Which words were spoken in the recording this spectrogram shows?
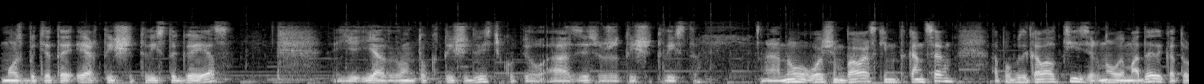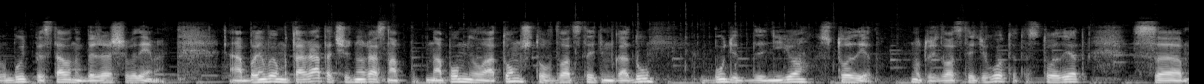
Может быть, это R1300 GS. Я вам только 1200 купил, а здесь уже 1300. Ну, в общем, баварский мотоконцерн опубликовал тизер новой модели, которая будет представлена в ближайшее время. BMW Motorrad очередной раз напомнила о том, что в 2023 году будет для нее 100 лет. Ну, то есть 23 год это 100 лет с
